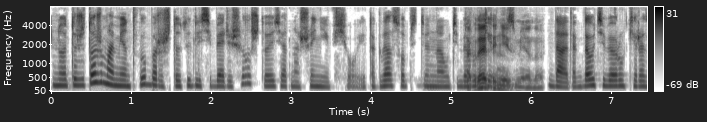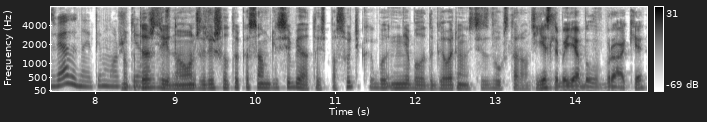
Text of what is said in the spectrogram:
Но это же тоже момент выбора, что ты для себя решил, что эти отношения все. И тогда, собственно, у тебя Тогда руки... это не измена. Да, тогда у тебя руки развязаны, и ты можешь Ну подожди, что но он же решил только сам для себя. То есть, по сути, как бы не было договоренности с двух сторон. Если бы я был в браке,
